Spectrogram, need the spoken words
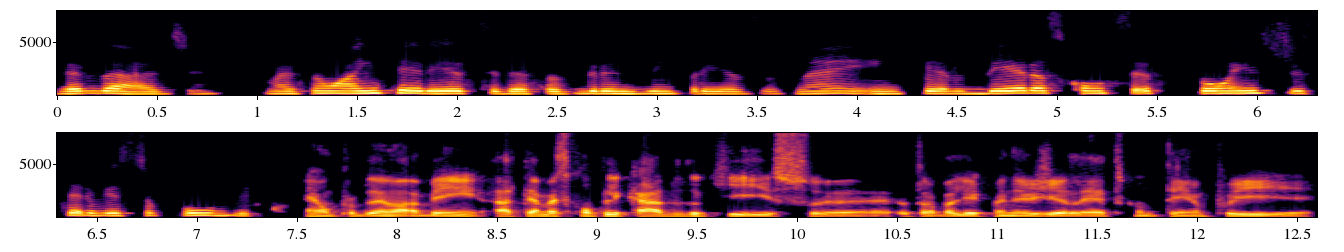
Verdade mas não há interesse dessas grandes empresas né, em perder as concessões de serviço público. É um problema bem até mais complicado do que isso. É, eu trabalhei com energia elétrica um tempo e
